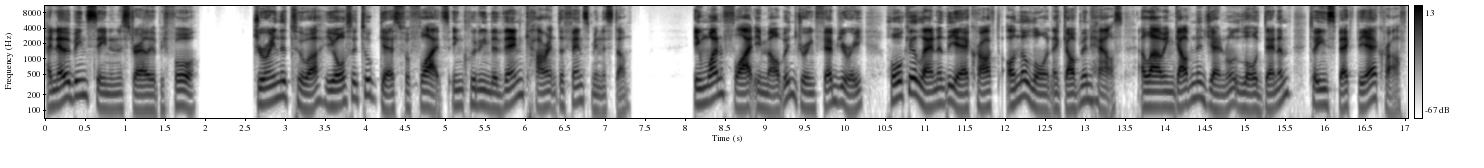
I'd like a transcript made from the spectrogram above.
had never been seen in Australia before. During the tour, he also took guests for flights, including the then current Defence Minister. In one flight in Melbourne during February, Hawker landed the aircraft on the lawn at Government House, allowing Governor General Lord Denman to inspect the aircraft.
